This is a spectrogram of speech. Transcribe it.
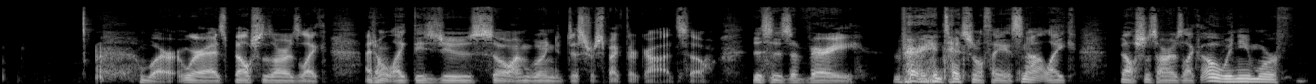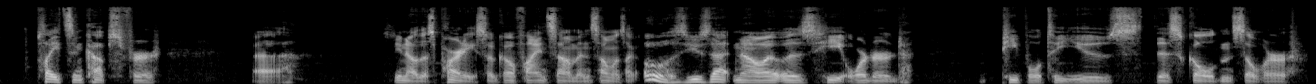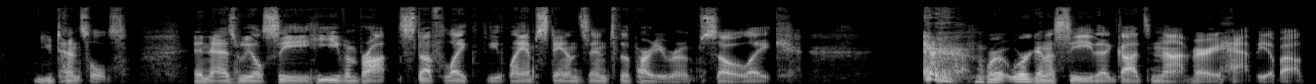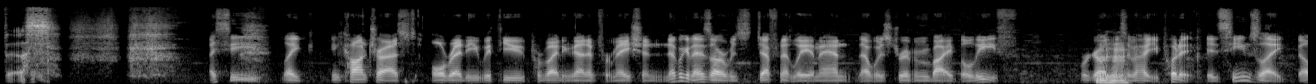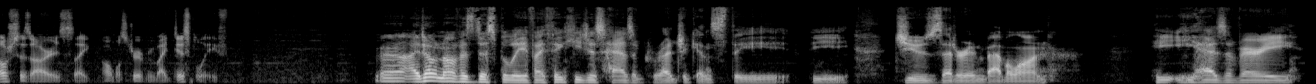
where whereas Belshazzar is like, I don't like these Jews, so I'm going to disrespect their God. So this is a very very intentional thing. It's not like Belshazzar is like, oh, we need more f- plates and cups for uh you know this party so go find some and someone's like oh let's use that no it was he ordered people to use this gold and silver utensils. And as we'll see, he even brought stuff like the lampstands into the party room. So like we're we're gonna see that God's not very happy about this. I see, like, in contrast already with you providing that information, Nebuchadnezzar was definitely a man that was driven by belief, regardless of how you put it. It seems like Belshazzar is, like, almost driven by disbelief. Uh, I don't know if it's disbelief. I think he just has a grudge against the the Jews that are in Babylon. He he has a very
